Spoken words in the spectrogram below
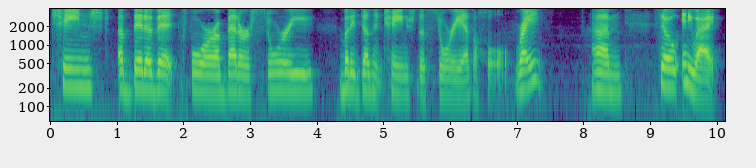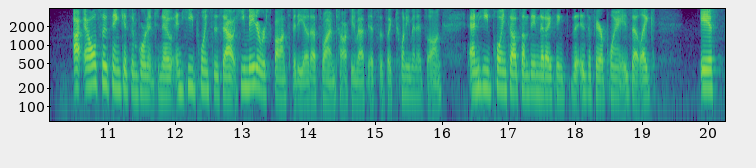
changed a bit of it for a better story, but it doesn't change the story as a whole, right? Um, so anyway, I also think it's important to note, and he points this out. He made a response video. That's why I'm talking about this. It's like 20 minutes long. And he points out something that I think that is a fair point is that, like, if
